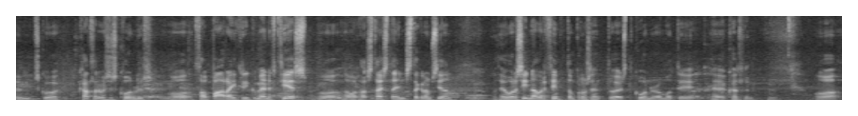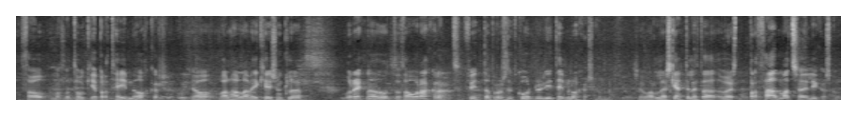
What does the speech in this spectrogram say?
um sko kallar vs. konur og þá bara í kringum NFTs og þá var það stærsta Instagram síðan og þau voru að sína að vera 15% veist, konur á móti uh, köllum. Mm og þá náttúrulega tók ég bara teimið okkar hjá Valhalla Vacation Club og reiknaði út og þá var akkurat 15% konur í teiminu okkar sko. sem var alveg skemmtilegt að veist, bara það mattsaði líka sko.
